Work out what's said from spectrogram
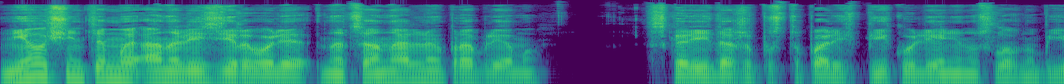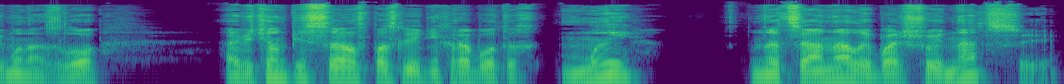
Не очень-то мы анализировали национальную проблему, скорее даже поступали в пику Ленину, словно бы ему назло. А ведь он писал в последних работах «Мы, националы большой нации,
